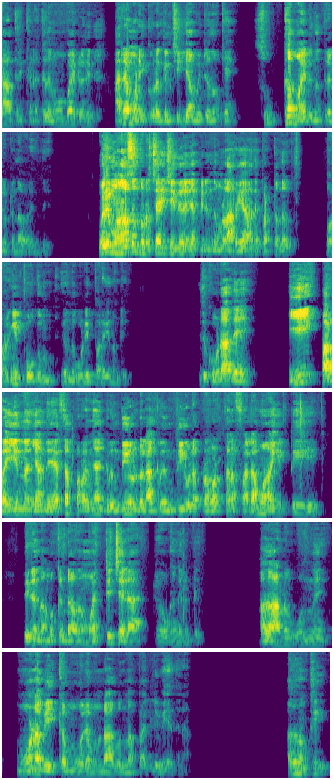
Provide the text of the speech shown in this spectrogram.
രാത്രി കിടക്കുന്നതിന് മുമ്പായിട്ട് ഒരു അരമണിക്കൂറെങ്കിലും ചെയ്യാൻ പറ്റുമോ നോക്കിയാൽ സുഖമായിട്ട് നിദ്ര കിട്ടുന്ന പറയുന്നത്. ഒരു മാസം തുടർച്ചയായി ചെയ്തു കഴിഞ്ഞാൽ പിന്നെ നമ്മൾ അറിയാതെ പെട്ടെന്ന് ഉറങ്ങിപ്പോകും എന്ന് കൂടി പറയുന്നുണ്ട്. ഇത് കൂടാതെ ഈ പറയുന്ന ഞാൻ നേരത്തെ പറഞ്ഞ ഗ്രന്ഥികളുണ്ടല്ലോ ആ ഗ്രന്ഥിയുടെ പ്രവർത്തന ഫലമായിട്ട് പിന്നെ നമുക്കുണ്ടാകുന്ന മറ്റ് ചില രോഗങ്ങളുണ്ട്. അതാണ് ഒന്ന് മോണവീക്കം മൂലമുണ്ടാകുന്ന പല്ലുവേദന. അത് നമുക്ക്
